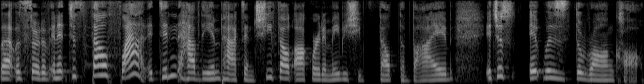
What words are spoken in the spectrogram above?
That was sort of, and it just fell flat. It didn't have the impact, and she felt awkward, and maybe she felt the vibe. It just, it was the wrong call.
